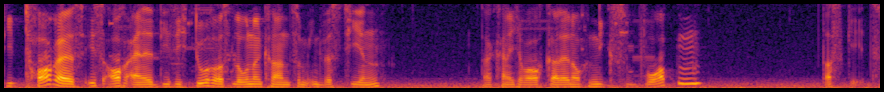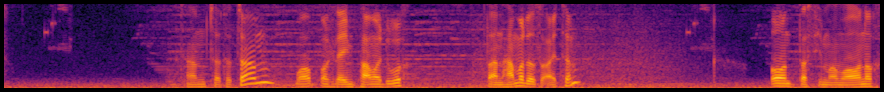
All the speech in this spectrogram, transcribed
Die Torres ist auch eine, die sich durchaus lohnen kann zum Investieren. Da kann ich aber auch gerade noch nichts warpen. Das geht. Tam, ta, ta, tam. Warpen wir gleich ein paar Mal durch. Dann haben wir das Item. Und das hier machen wir auch noch.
